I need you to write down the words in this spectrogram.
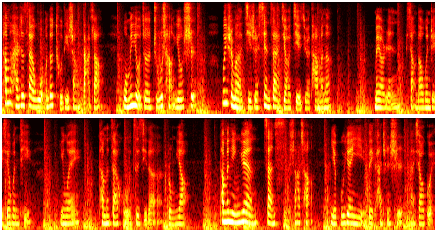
他们还是在我们的土地上打仗，我们有着主场优势，为什么急着现在就要解决他们呢？没有人想到问这些问题，因为他们在乎自己的荣耀，他们宁愿战死沙场，也不愿意被看成是胆小鬼。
